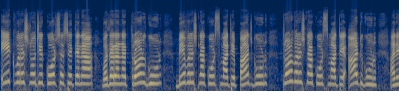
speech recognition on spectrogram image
એક વર્ષનો જે કોર્સ હશે તેના વધારાના ત્રણ ગુણ, બે વર્ષના કોર્સ માટે પાંચ ગુણ, ત્રણ વર્ષના કોર્સ માટે આઠ ગુણ અને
